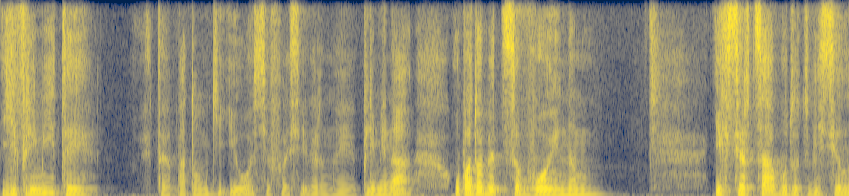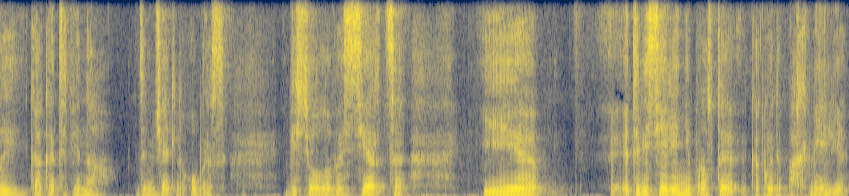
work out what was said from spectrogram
Ефремиты, это потомки Иосифа, северные племена, уподобятся воинам, их сердца будут веселы, как от вина. Замечательный образ веселого сердца. И это веселье не просто какое-то похмелье.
